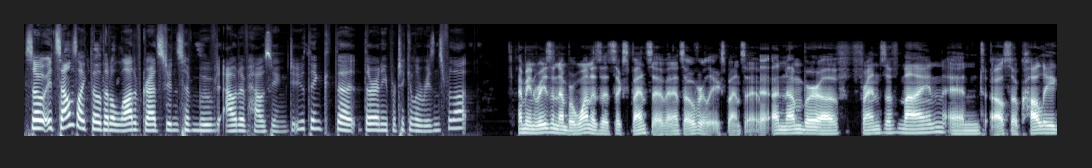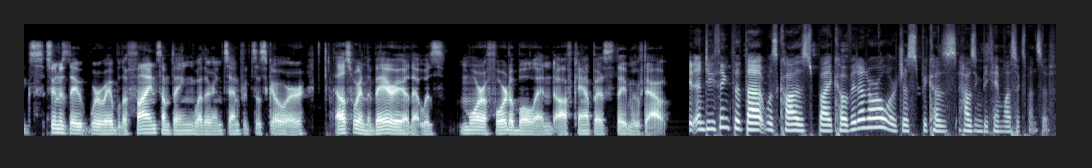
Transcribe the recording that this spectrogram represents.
so it sounds like though that a lot of grad students have moved out of housing. Do you think that there are any particular reasons for that? I mean, reason number one is it's expensive and it's overly expensive. A number of friends of mine and also colleagues, as soon as they were able to find something, whether in San Francisco or elsewhere in the Bay Area, that was more affordable and off campus, they moved out. And do you think that that was caused by COVID at all, or just because housing became less expensive?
